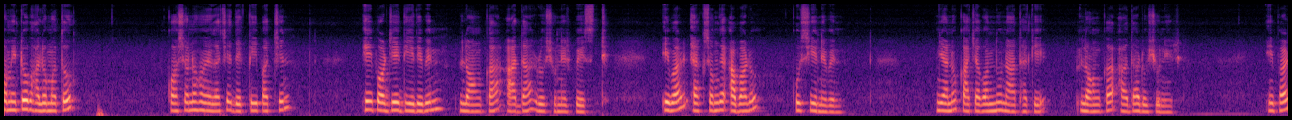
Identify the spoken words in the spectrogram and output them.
টমেটো ভালো মতো কষানো হয়ে গেছে, দেখতেই পাচ্ছেন। এই পর্যায়ে দিয়ে দেবেন লঙ্কা, আদা, রসুনের পেস্ট। এবার একসঙ্গে আবারও কষিয়ে নেবেন, যেন কাঁচা গন্ধ না থাকে লঙ্কা, আদা, রসুনের। এবার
